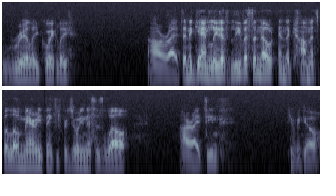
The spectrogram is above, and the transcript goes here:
really quickly. All right, and again, leave, leave us a note in the comments below. Mary, thank you for joining us as well. All right, team, here we go.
